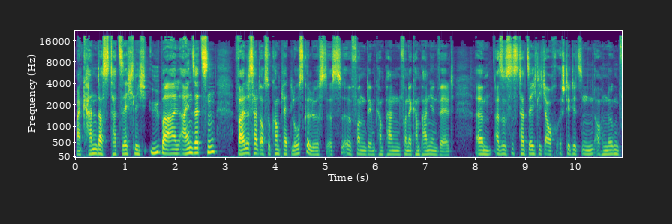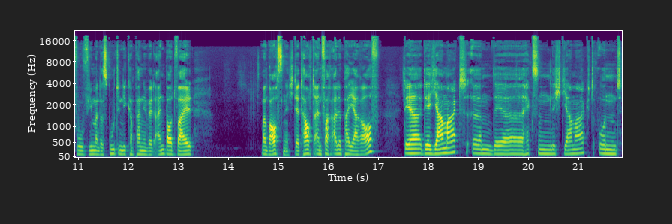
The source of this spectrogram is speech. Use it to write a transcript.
man kann das tatsächlich überall einsetzen, weil es halt auch so komplett losgelöst ist äh, von dem Kampagnen, von der Kampagnenwelt. Ähm, also es ist tatsächlich auch, steht jetzt auch nirgendwo, wie man das gut in die Kampagnenwelt einbaut, weil man braucht es nicht. Der taucht einfach alle paar Jahre auf, der, der Jahrmarkt, ähm, der Hexenlicht-Jahrmarkt und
